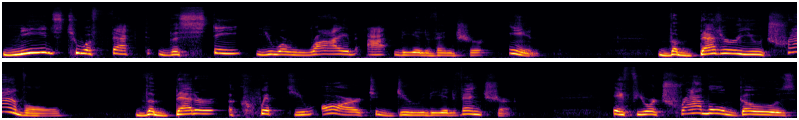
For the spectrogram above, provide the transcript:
needs to affect the state you arrive at the adventure in. The better you travel, the better equipped you are to do the adventure. If your travel goes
